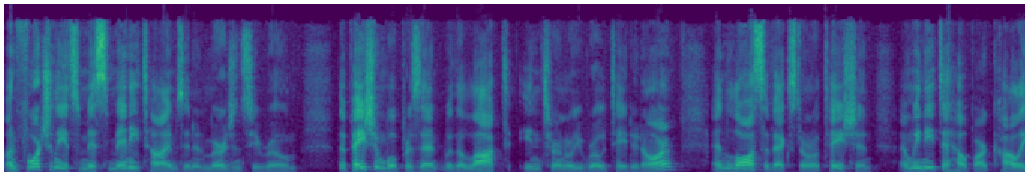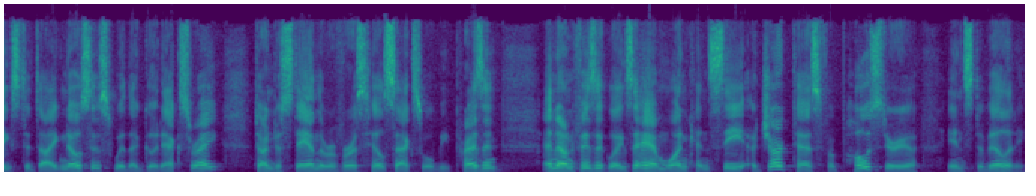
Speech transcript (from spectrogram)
Unfortunately, it's missed many times in an emergency room. The patient will present with a locked, internally rotated arm and loss of external rotation, and we need to help our colleagues to diagnose this with a good x-ray to understand the reverse Hill-Sachs will be present, and on physical exam, one can see a jerk test for posterior instability.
